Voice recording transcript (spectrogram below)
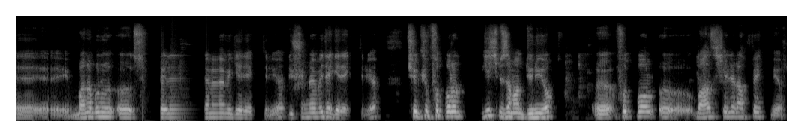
e, bana bunu e, söylememi gerektiriyor, düşünmemi de gerektiriyor. Çünkü futbolun hiçbir zaman dünü yok. E, futbol e, bazı şeyleri affetmiyor.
